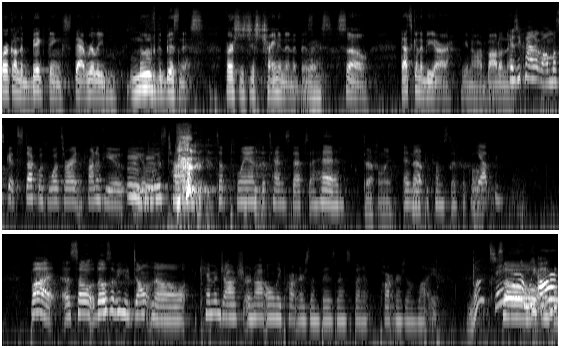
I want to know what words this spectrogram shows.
work on the big things that really move the business versus just training in the business. So, that's going to be our you know our bottleneck. Because you kind of almost get stuck with what's right in front of you. Mm-hmm. You lose time to plan the 10 steps ahead, Definitely. and that Yep. becomes difficult. Yep. But, uh, so those of you who don't know, Kim and Josh are not only partners in business, but partners in life. What? Damn, So- we are.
